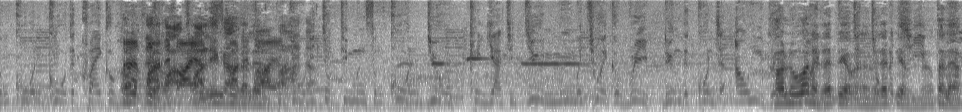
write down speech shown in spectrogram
สมควรคู่แต่ใครก็เออขวาในซอยอะรีบขวาในดูซกัอนยเลยอะอยู่ในจุดที่มึงสมควรอยู่แค่อยากจะยื่นมือมาช่วยก็รีบ ดึงแต่ควรจะเอาให้เขารู้ว่าไหนได้เปรียบอันไหนไม่ได้เปรียบตั้งแต่แรก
